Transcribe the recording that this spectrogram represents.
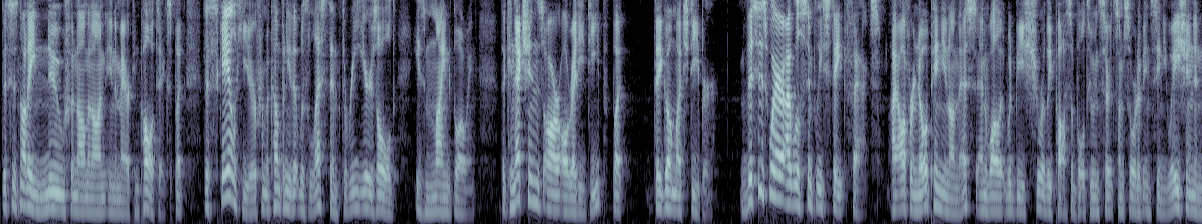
This is not a new phenomenon in American politics, but the scale here from a company that was less than three years old is mind blowing. The connections are already deep, but they go much deeper. This is where I will simply state facts. I offer no opinion on this, and while it would be surely possible to insert some sort of insinuation and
